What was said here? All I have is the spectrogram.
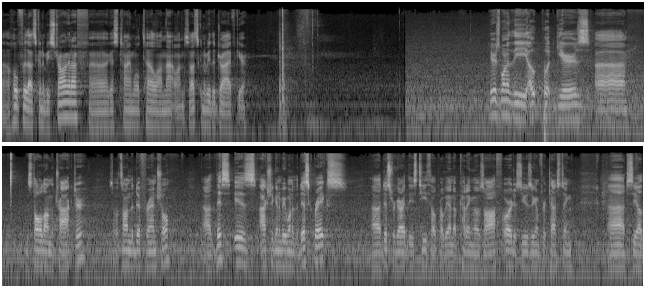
Uh, hopefully that's going to be strong enough. Uh, I guess time will tell on that one. So that's going to be the drive gear. Here's one of the output gears uh, installed on the tractor. So it's on the differential. Uh, this is actually going to be one of the disc brakes. Uh, disregard these teeth, I'll probably end up cutting those off or just using them for testing uh, to see how,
